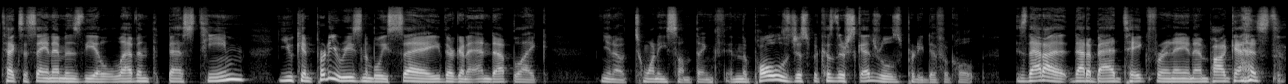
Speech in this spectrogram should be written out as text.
Texas A&M is the 11th best team, you can pretty reasonably say they're going to end up like, you know, 20 something in the polls just because their schedule is pretty difficult. Is that a that a bad take for an A and M podcast?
